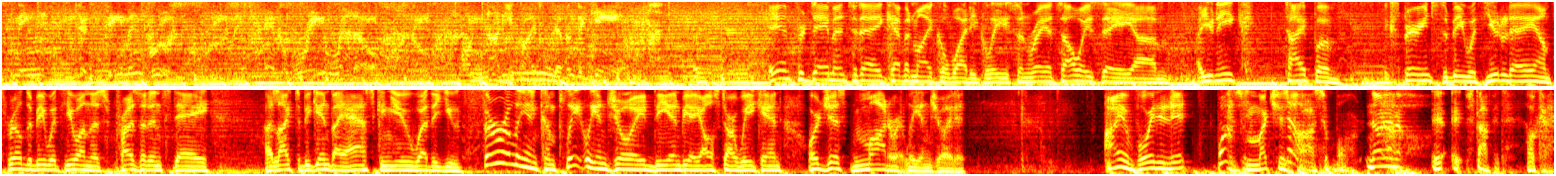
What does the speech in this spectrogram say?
listening to Damon Bruce and Ray Ratto on 95.7 The Game. In for Damon today, Kevin Michael, Whitey Gleason. Ray, it's always a, um, a unique type of experience to be with you today. I'm thrilled to be with you on this President's Day. I'd like to begin by asking you whether you thoroughly and completely enjoyed the NBA All Star weekend or just moderately enjoyed it. I avoided it What? as much as No. possible. No, no, no. Uh, uh, Stop it. Okay.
